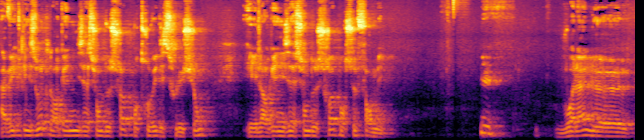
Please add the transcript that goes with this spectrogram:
avec les autres, l'organisation de soi pour trouver des solutions, et l'organisation de soi pour se former. Hmm. Voilà le,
